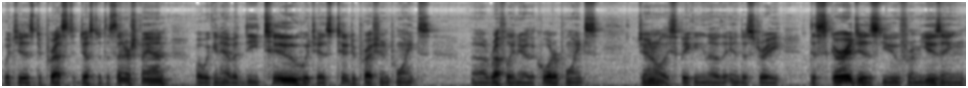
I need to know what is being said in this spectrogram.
which is depressed just at the center span, or we can have a D2, which has two depression points, uh, roughly near the quarter points. Generally speaking, though, the industry discourages you from using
